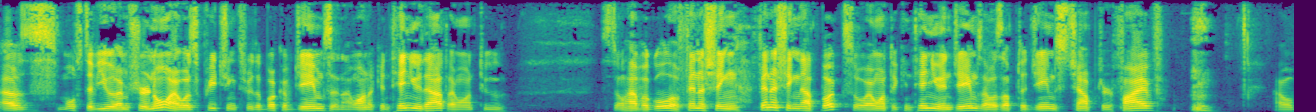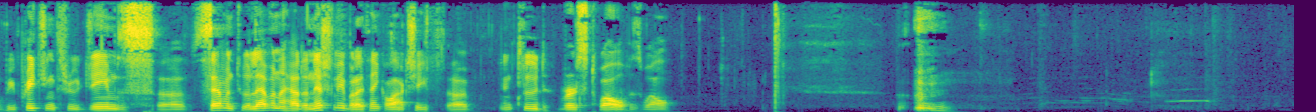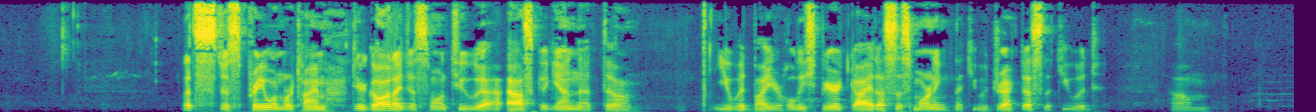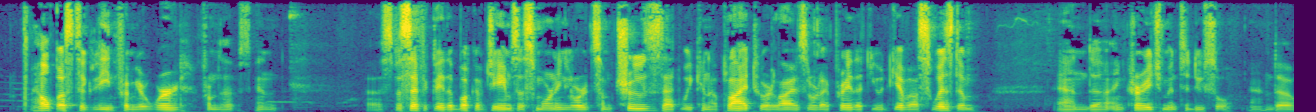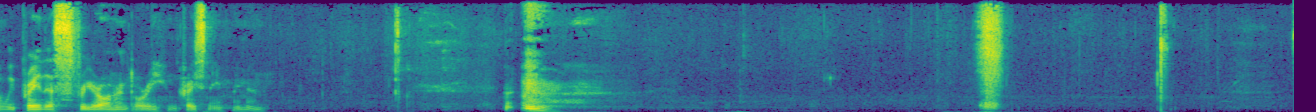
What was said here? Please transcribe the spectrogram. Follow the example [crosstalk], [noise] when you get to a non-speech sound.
As most of you, I'm sure, know, I was preaching through the book of James, and I want to continue that. I want to still have a goal of finishing finishing that book, so I want to continue in James. I was up to James chapter five. [clears throat] I will be preaching through James uh, seven to eleven. I had initially, but I think I'll actually uh, include verse twelve as well. [clears throat] Let's just pray one more time. Dear God, I just want to uh, ask again that uh, you would, by your Holy Spirit, guide us this morning, that you would direct us, that you would um, help us to glean from your word, from the, and uh, specifically the book of James this morning, Lord, some truths that we can apply to our lives. Lord, I pray that you would give us wisdom and uh, encouragement to do so. And uh, we pray this for your honor and glory. In Christ's name, amen. [clears throat]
